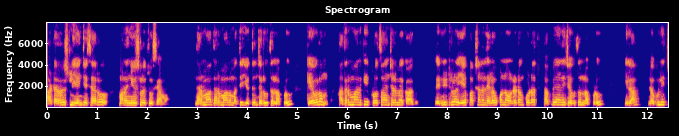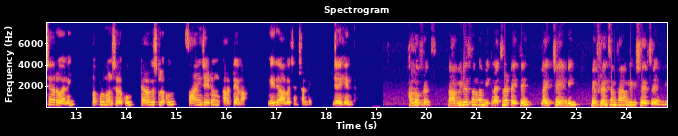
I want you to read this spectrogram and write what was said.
ఆ టెర్రరిస్టులు ఏం చేశారో మనం న్యూస్లో చూసాము ధర్మ ధర్మాల మధ్య యుద్ధం జరుగుతున్నప్పుడు కేవలం అధర్మానికి ప్రోత్సహించడమే కాదు రెండింటిలో ఏ పక్షాన నిలవకుండా ఉండటం కూడా తప్పే అని చెబుతున్నప్పుడు ఇలా డబ్బులు ఇచ్చారు అని తప్పుడు మనుషులకు టెర్రరిస్టులకు సహాయం చేయడం కరెక్టేనా? మీరే ఆలోచించండి. జై హింద్. హలో ఫ్రెండ్స్ నా వీడియోస్ కనుక మీకు నచ్చినట్టయితే లైక్ చేయండి మీ ఫ్రెండ్స్ అండ్ ఫ్యామిలీకి షేర్ చేయండి.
